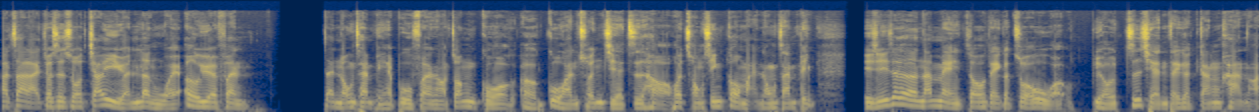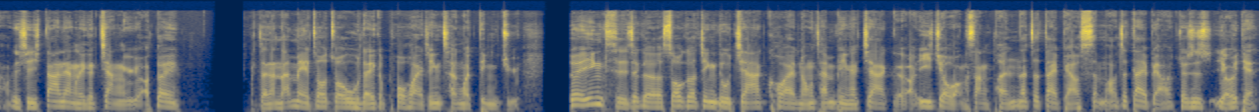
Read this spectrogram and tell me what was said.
那再来就是说，交易员认为二月份在农产品的部分啊，中国呃过完春节之后会重新购买农产品，以及这个南美洲的一个作物哦，有之前的一个干旱啊，以及大量的一个降雨啊，对。整个南美洲作物的一个破坏已经成为定局，所以因此这个收割进度加快，农产品的价格啊依旧往上喷。那这代表什么？这代表就是有一点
